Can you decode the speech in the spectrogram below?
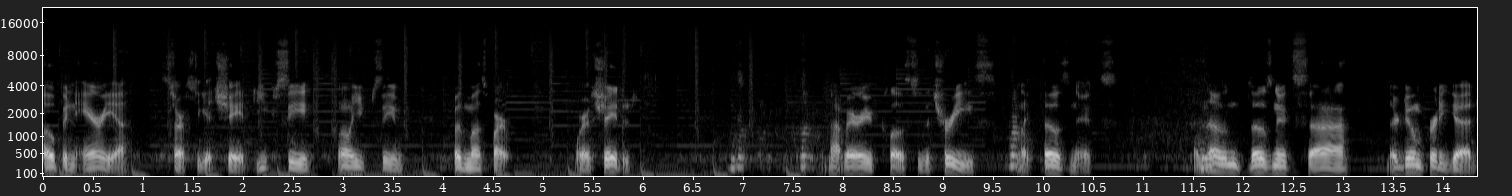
open area starts to get shaded. You can see, well, you can see for the most part where it's shaded. Not very close to the trees, like those nucs. And those, those nucs, uh, they're doing pretty good.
